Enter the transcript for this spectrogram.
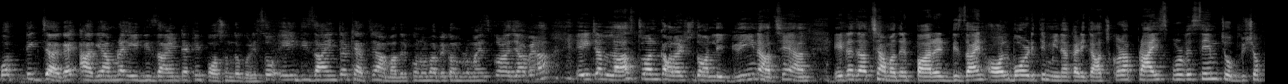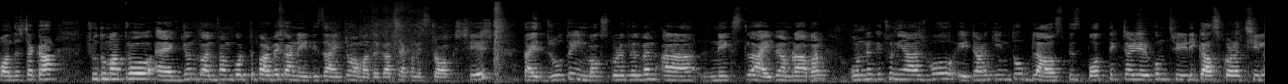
প্রত্যেক জায়গায় আগে আমরা এই ডিজাইনটাকে পছন্দ করি। সো এই ডিজাইনটার ক্ষেত্রে আমাদের কোনোভাবে কম্প্রোমাইজ করা যাবে না। এইটা লাস্ট ওয়ান কালার শুধু অনলি গ্রিন আছে অ্যান্ড এটা যাচ্ছে আমাদের পারের ডিজাইন অল বডিতে মিনাকারি কাজ করা। প্রাইস পড়বে সেম চব্বিশশো পঞ্চাশ টাকা। শুধুমাত্র একজন কনফার্ম করতে পারবে কারণ এই ডিজাইনটাও আমাদের কাছে এখন স্টক শেষ। তাই দ্রুত ইনবক্স করে ফেলবেন। নেক্সট লাইভে আমরা আবার অন্য কিছু নিয়ে আসব। এটার কিন্তু ব্লাউজ পিস প্রত্যেকটারই এরকম থ্রি কাজ করা ছিল।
